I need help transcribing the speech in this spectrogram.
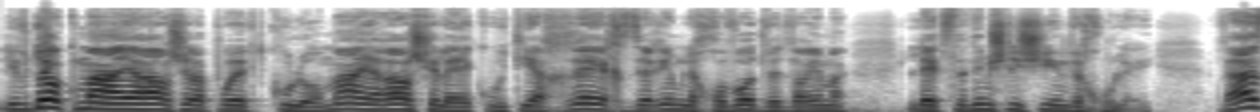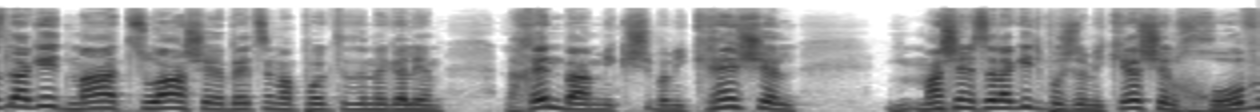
לבדוק מה ה-IRR של הפרויקט כולו, מה ה-IRR של ה equity, אחרי החזרים לחובות ודברים לצדדים שלישיים וכולי. ואז להגיד מה התשואה שבעצם הפרויקט הזה מגלם. לכן במק... במקרה של... מה שאני רוצה להגיד פה, שזה מקרה של חוב,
